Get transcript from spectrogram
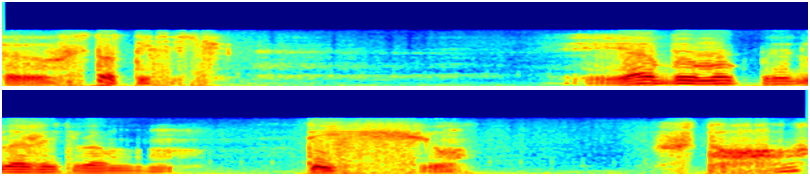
э, в сто тысяч. Я бы мог предложить вам тысячу. Что?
